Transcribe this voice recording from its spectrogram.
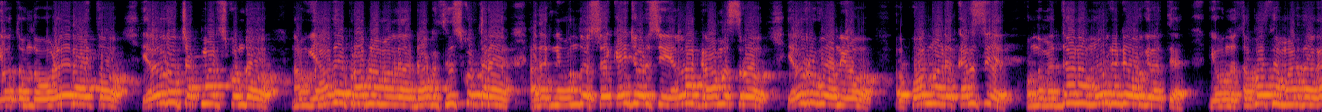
ಇವತ್ತೊಂದು ಒಳ್ಳೇದಾಯ್ತು. ಎಲ್ಲರೂ ಚೆಕ್ ಮಾಡಿಸ್ಕೊಂಡು ನಮ್ಗೆ ಯಾವುದೇ ಪ್ರಾಬ್ಲಮ್ ಆಗಲ್ಲ ಡಾಕ್ಟರ್ ತಿಳಿಸ್ಕೊಡ್ತಾರೆ. ಅದಕ್ಕೆ ನೀವು ಒಂದು ಕೈ ಜೋಡಿಸಿ ಎಲ್ಲಾ ಗ್ರಾಮಸ್ಥರು ಎಲ್ರಿಗೂ ನೀವು ಫೋನ್ ಮಾಡಿ ಕರೆಸಿ ಒಂದು ಮಧ್ಯಾಹ್ನ ಮೂರು ಗಂಟೆವರೆಗೂ ಇರುತ್ತೆ. ಈ ಒಂದು ತಪಾಸಣೆ ಮಾಡಿದಾಗ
